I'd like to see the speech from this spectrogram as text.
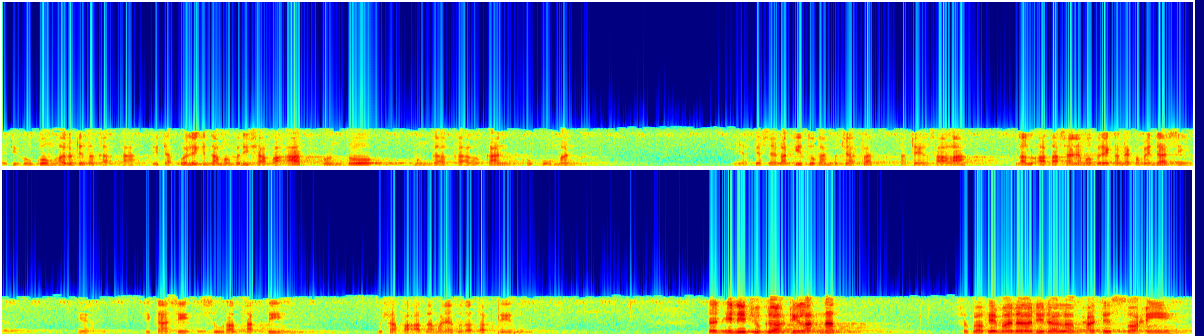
Jadi hukum harus ditegakkan. Tidak boleh kita memberi syafaat untuk menggagalkan hukuman. Ya, biasanya kan gitu kan pejabat, ada yang salah, lalu atasannya memberikan rekomendasi. Ya, dikasih surat sakti. Itu syafaat namanya surat sakti itu. Dan ini juga dilaknat sebagaimana di dalam hadis sahih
